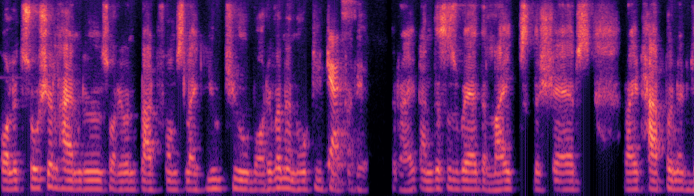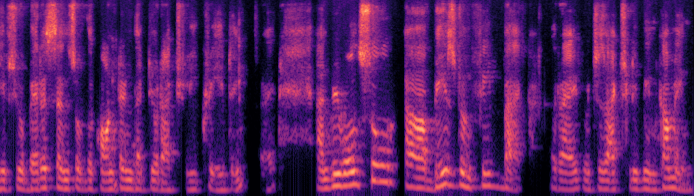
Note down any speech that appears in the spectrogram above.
call it social handles or even platforms like YouTube or even an OTT Yes. today, right? And this is where the likes, the shares, right, happen. It gives you a better sense of the content that you're actually creating, right? And we've also, uh, based on feedback, right, which has actually been coming,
